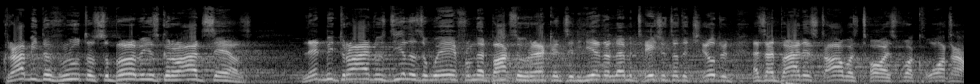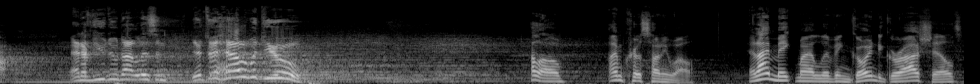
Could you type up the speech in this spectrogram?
Grab me the fruit of Suburbia's garage sales. Let me drive those dealers away from that box of records and hear the lamentations of the children as I buy their Star Wars toys for a quarter. And if you do not listen, then to hell with you! Hello, I'm Chris Honeywell, and I make my living going to garage sales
